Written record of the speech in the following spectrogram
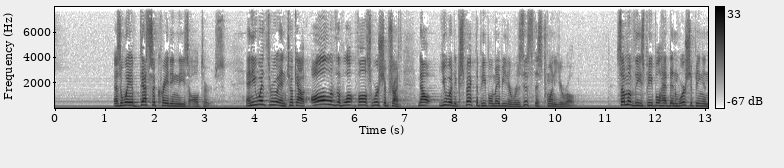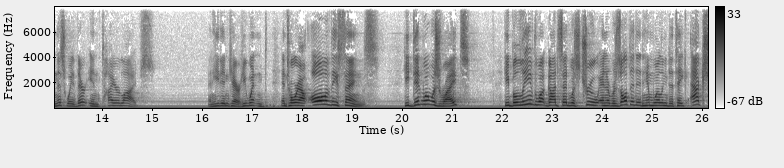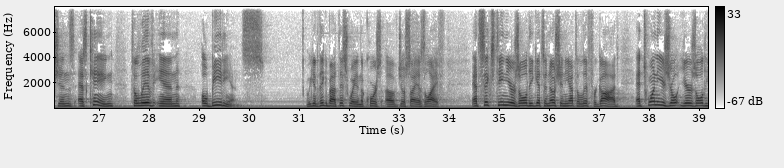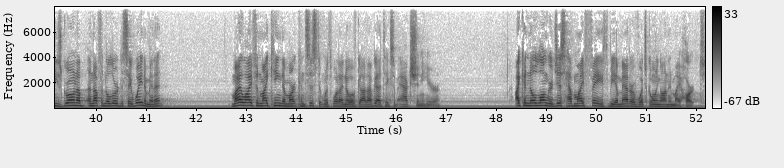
as a way of desecrating these altars. And he went through and took out all of the false worship shrines. Now, you would expect the people maybe to resist this 20 year old. Some of these people had been worshiping in this way their entire lives. And he didn't care. He went and, and tore out all of these things. He did what was right. He believed what God said was true, and it resulted in him willing to take actions as king to live in obedience. We can think about this way in the course of Josiah's life. At 16 years old, he gets a notion he ought to live for God. At 20 years old, he's grown up enough in the Lord to say, wait a minute, my life and my kingdom aren't consistent with what I know of God. I've got to take some action here. I can no longer just have my faith be a matter of what's going on in my heart.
